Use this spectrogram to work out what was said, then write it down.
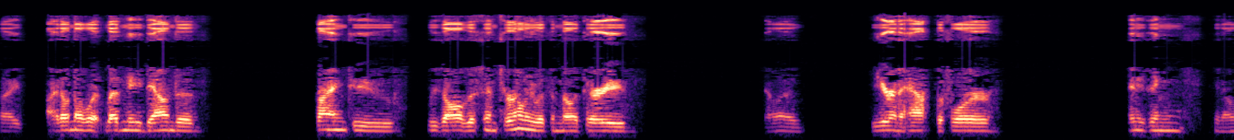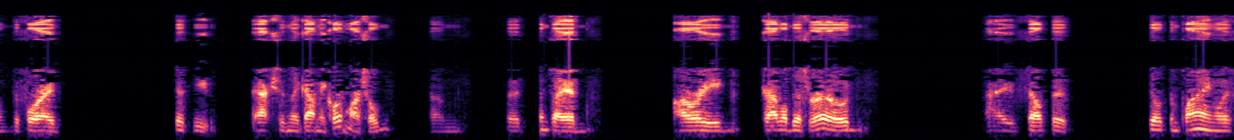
I I don't know what led me down to trying to resolve this internally with the military. You know, a year and a half before anything, you know, before I took the action that got me court-martialed. Um, but since I had already traveled this road, I felt that still complying with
